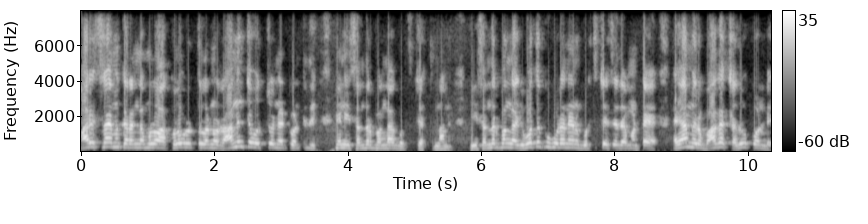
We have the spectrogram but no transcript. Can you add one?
పారిశ్రామిక రంగంలో ఆ కుల వృత్తులను రాణించవచ్చు అనేటువంటిది నేను ఈ సందర్భంగా గుర్తు చేస్తున్నాను. ఈ సందర్భంగా యువతకు కూడా నేను గుర్తు చేసేది ఏమంటే అయ్యా మీరు బాగా చదువుకోండి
